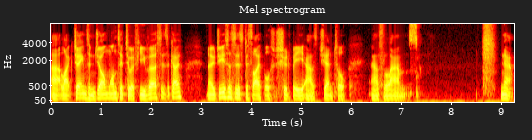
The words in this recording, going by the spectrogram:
uh, like James and John wanted to a few verses ago. No, Jesus' disciples should be as gentle as lambs. Now,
